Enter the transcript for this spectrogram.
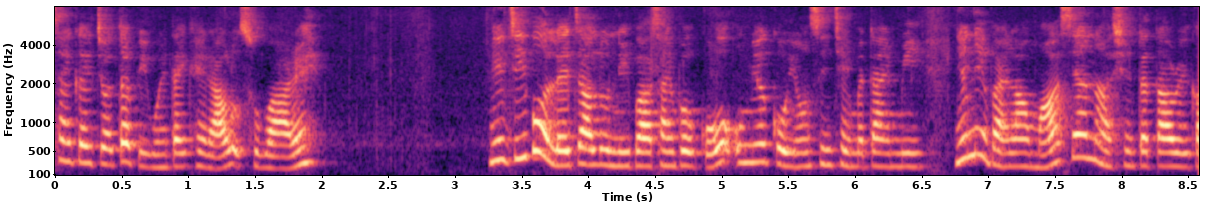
ဆိုင်ကယ်ကျော်တက်ပြီးဝင်တိုက်ခဲ့တာလို့ဆိုပါတယ်။မြေကြီးပေါ်လဲကျလို့နေပါဆိုင်ပုတ်ကိုဦးမြတ်ကိုရုံးစင်းချိန်မတိုင်မီညနေပိုင်းလောက်မှာဆရာနာရှင်တပ်သားတွေက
